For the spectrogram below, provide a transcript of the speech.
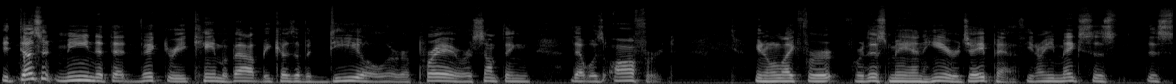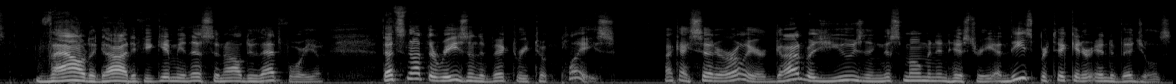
it doesn't mean that that victory came about because of a deal or a prayer or something that was offered. You know, like for, for this man here, Japheth, you know, he makes this this vow to God, if you give me this, and I'll do that for you. That's not the reason the victory took place. Like I said earlier, God was using this moment in history and these particular individuals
